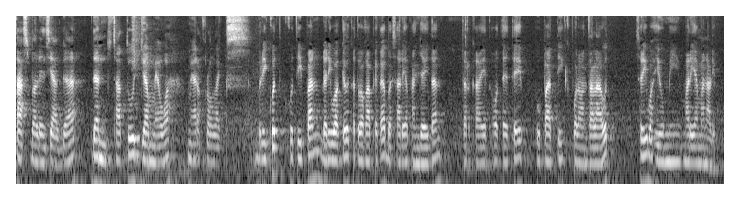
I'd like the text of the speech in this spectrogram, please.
tas Balenciaga, dan satu jam mewah merek Rolex. Berikut kutipan dari Wakil Ketua KPK Basaria Panjaitan terkait OTT Bupati Kepulauan Talaut Sri Wahyumi Maria Manalip.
